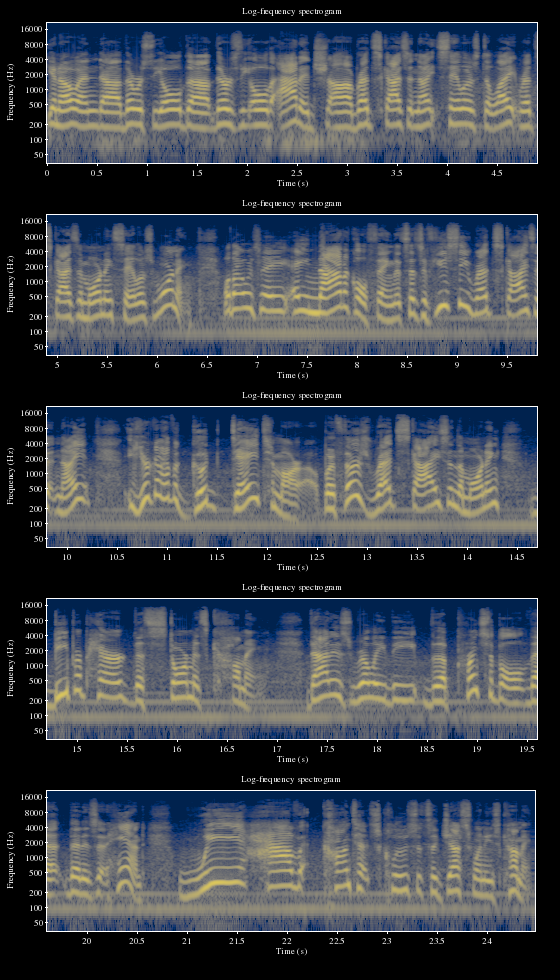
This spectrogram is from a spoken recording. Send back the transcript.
you know, and uh, there was the old uh, there was the old adage: uh, "Red skies at night, sailors delight; red skies in the morning, sailors warning." Well, that was a, a nautical thing that says if you see red skies at night, you're gonna have a good day tomorrow. But if there's red skies in the morning, be prepared; the storm is coming. That is really the, the principle that, that is at hand. We have context clues that suggest when he's coming.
